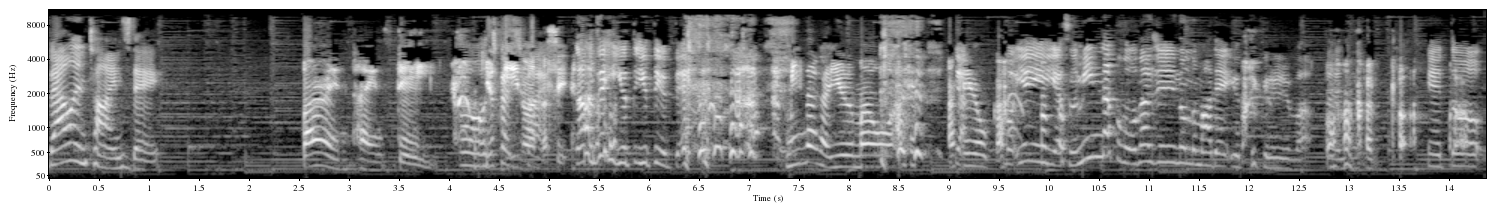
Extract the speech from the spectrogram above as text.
Valentine's Day。バレンタインズデイ言っていいの？近い近い。あ、ぜひ言って言って言って。みんなが言う間を開け 開けようか。いやいやいや、そのみんなと同じのまで言ってくれれば。分か夫。った。えっ、と、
